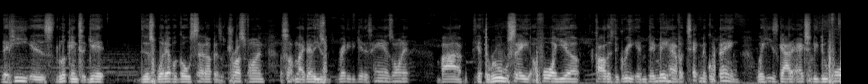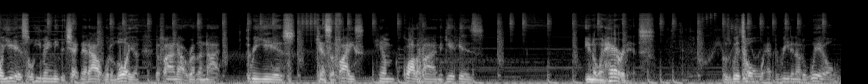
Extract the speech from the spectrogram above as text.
that he is looking to get this whatever goes set up as a trust fund or something like that. He's ready to get his hands on it by, if the rules say a four-year college degree, and they may have a technical thing where he's got to actually do four years, so he may need to check that out with a lawyer to find out whether or not three years can suffice him qualifying to get his, you know, inheritance. Because we're told the reading of the will,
